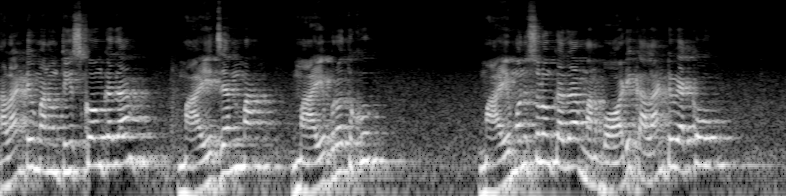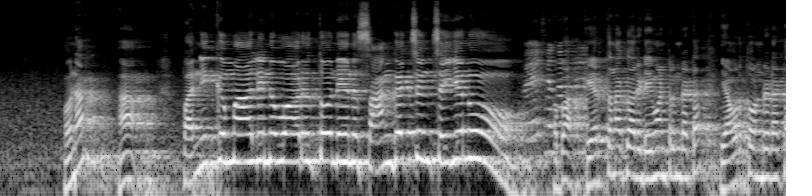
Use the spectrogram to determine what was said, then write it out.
అలాంటివి మనం తీసుకోం కదా. మాయ జన్మ మాయ బ్రతుకు మాయ మనుషులం కదా. మన బాడీకి అలాంటివి ఎక్కవు. అవునా? పనికి మాలిన వారితో నేను సాంగత్యం చెయ్యను. అబ్బా కీర్తనకారుడు ఏమంటుండట? ఎవరితో ఉండడట?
